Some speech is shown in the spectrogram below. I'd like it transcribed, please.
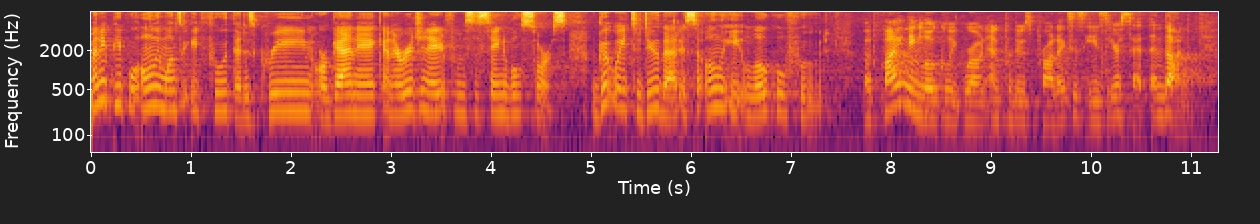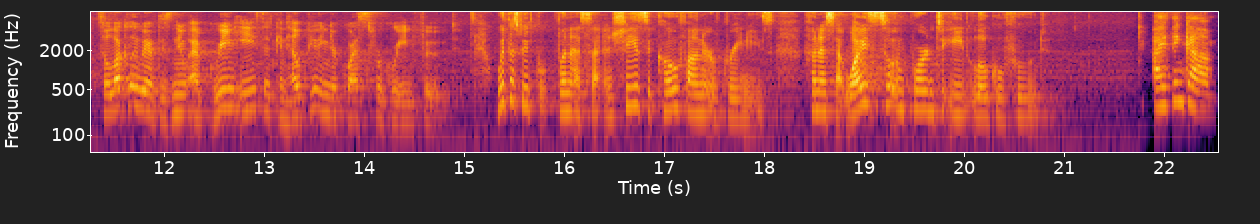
Many people only want to eat food that is green, organic, and originated from a sustainable source. A good way to do that is to only eat local food. But finding locally grown and produced products is easier said than done. So luckily we have this new app Green Ease that can help you in your quest for green food. With us we've got Vanessa and she is the co-founder of Green Ease. Vanessa, why is it so important to eat local food? I think um,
